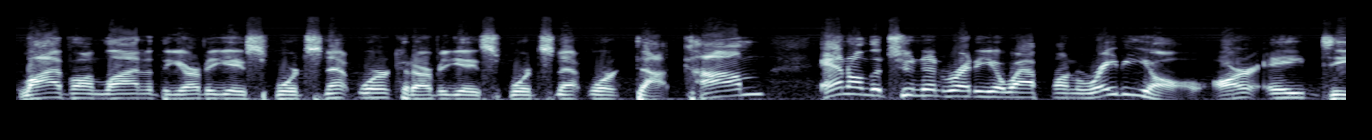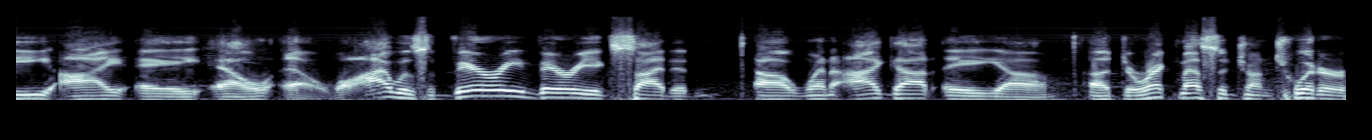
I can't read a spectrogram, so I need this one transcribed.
Live online at the RVA Sports Network at RVASportsNetwork.com and on the TuneIn Radio app on Radio, R A D I A L L. Well, I was very, very excited uh, when I got a, uh, a direct message on Twitter.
